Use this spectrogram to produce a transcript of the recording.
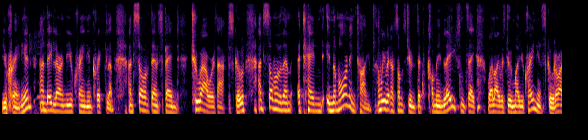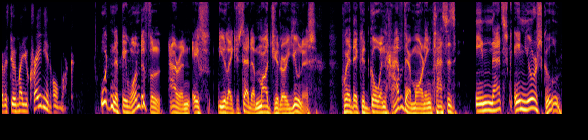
Ukrainian and they learn the Ukrainian curriculum. And some of them spend two hours after school, and some of them attend in the morning time. And we would have some students that come in late and say, Well, I was doing my Ukrainian school or I was doing my Ukrainian homework. Wouldn't it be wonderful, Aaron, if you, like you said, a modular unit where they could go and have their morning classes in that in your school?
